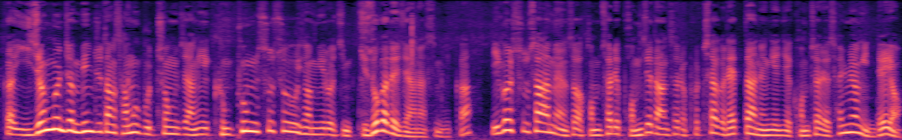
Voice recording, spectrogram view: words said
그러니까 이정근 전 민주당 사무부총장이 금품 수수 혐의로 지금 기소가 되지 않았습니까? 이걸 수사하면서 검찰이 범죄 단서를 포착을 했다는 게 이제 검찰의 설명인데요.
